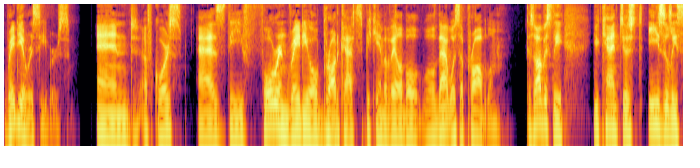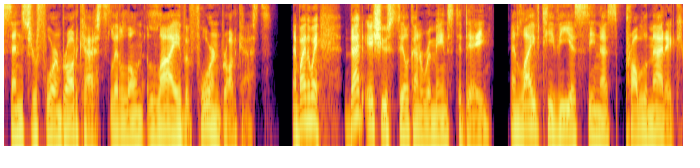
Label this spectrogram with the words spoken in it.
radio receivers. And of course, as the foreign radio broadcasts became available, well, that was a problem. Because obviously, you can't just easily censor foreign broadcasts, let alone live foreign broadcasts. And by the way, that issue still kind of remains today. And live TV is seen as problematic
